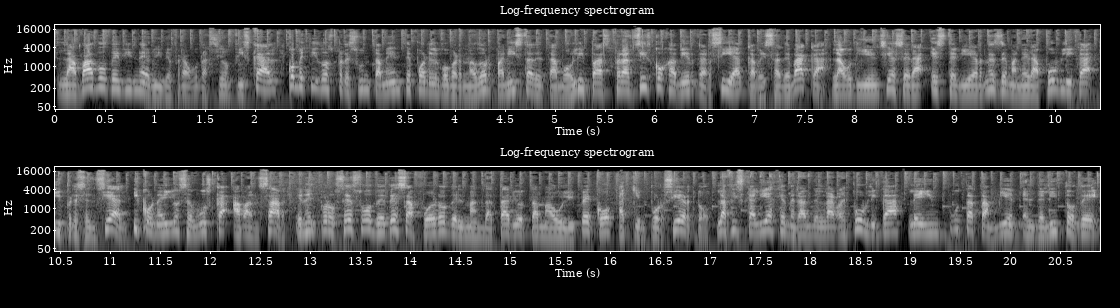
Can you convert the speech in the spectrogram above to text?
lavado de dinero y defraudación fiscal cometidos presuntamente por el gobernador panista de Tamaulipas, Francisco Javier García, cabeza de vaca. La audiencia será este viernes de manera pública y presencial, y con ello se busca avanzar en el proceso de desafuero del mandatario tamaulipeco, a quien, por cierto, la Fiscalía General General de la República le imputa también el delito de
